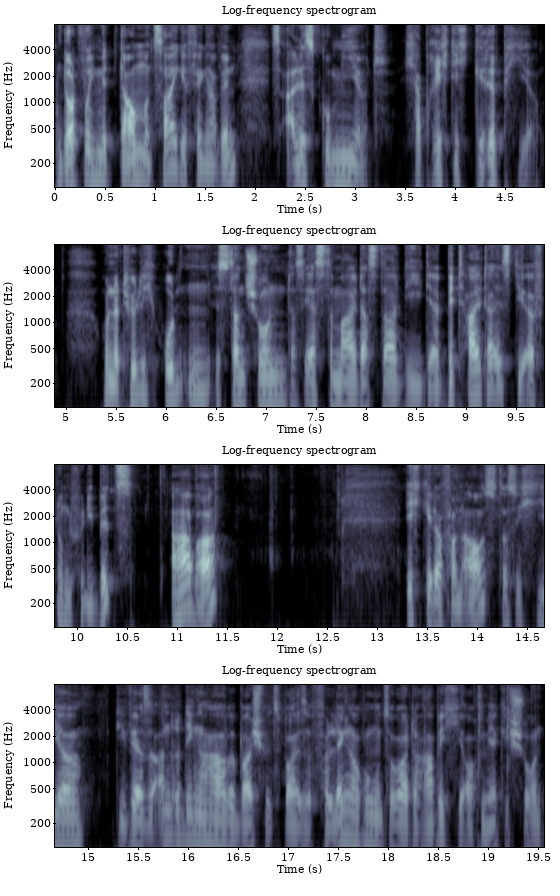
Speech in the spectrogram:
Und dort, wo ich mit Daumen und Zeigefinger bin, ist alles gummiert. Ich habe richtig Grip hier. Und natürlich unten ist dann schon das erste Mal, dass da die, der Bithalter ist, die Öffnung für die Bits. Aber ich gehe davon aus, dass ich hier diverse andere Dinge habe, beispielsweise Verlängerung und so weiter, habe ich hier auch, merke ich schon.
